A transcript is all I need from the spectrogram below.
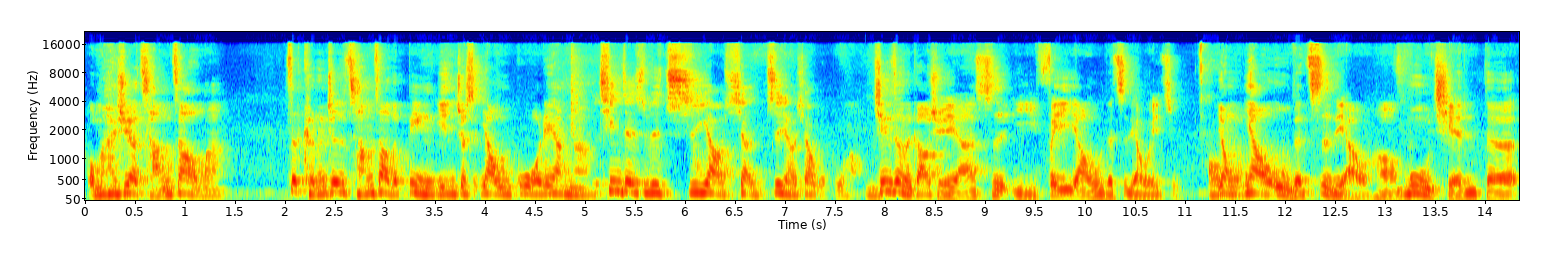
我们还需要长照吗？这可能就是肠躁的病因，就是药物过量啊。轻症是不是吃药效治疗效果不好？轻症的高血压是以非药物的治疗为主，哦、用药物的治疗哈，目前的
